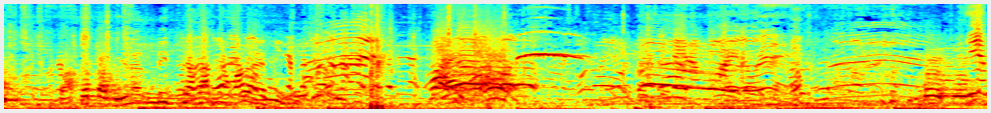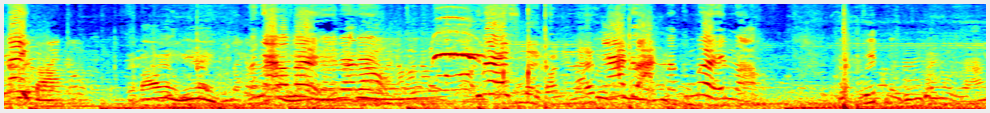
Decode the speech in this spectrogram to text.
tâm tục đi theo sát nhau quá rồi mười chín mười tám phải bao nhiêu ní này nhà bà mẹ Nhà đoạn mà cứ mệt mà mở quýt mình cũng thấy nó ráng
